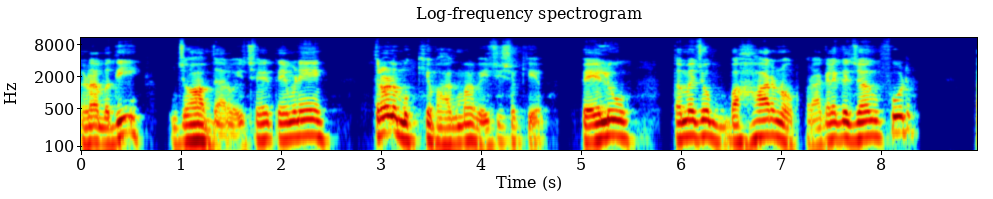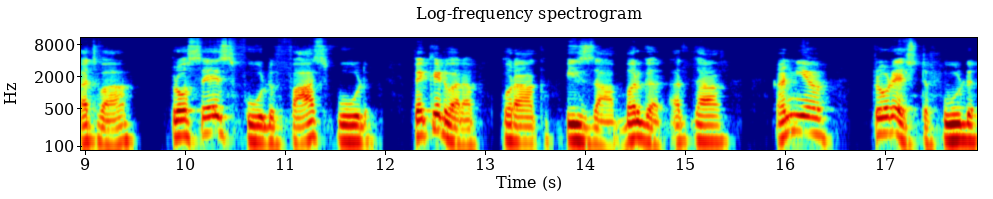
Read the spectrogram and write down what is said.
ઘણા બધી જવાબદાર હોય છે. તેમણે ત્રણ મુખ્ય ભાગમાં વહેંચી શકીએ. પહેલું, તમે જો બહારનો ખોરાક એટલે કે જંક ફૂડ અથવા પ્રોસેસ ફૂડ ફાસ્ટ ફૂડ પેકેટવાળા ખોરાક પિઝા બર્ગર અથવા અન્ય પ્રોરેસ્ટ ફૂડ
